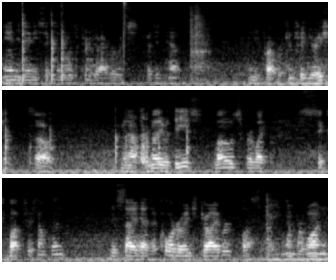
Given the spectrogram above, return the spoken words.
handy dandy 6 in 1 screwdriver which I didn't have any proper configuration so if you're not familiar with these Lowe's for like 6 bucks or something this side has a quarter inch driver plus a number one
